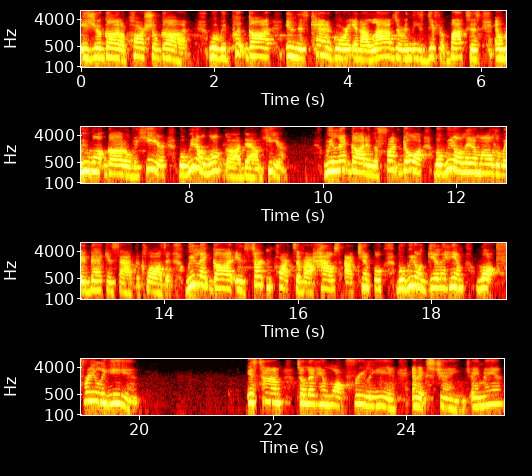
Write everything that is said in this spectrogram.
Is your God a partial God? Where we put God in this category, and our lives are in these different boxes, and we want God over here, but we don't want God down here. We let God in the front door, but we don't let him all the way back inside the closet. We let God in certain parts of our house, our temple, but we don't let him walk freely in. It's time to let him walk freely in and exchange. Amen.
